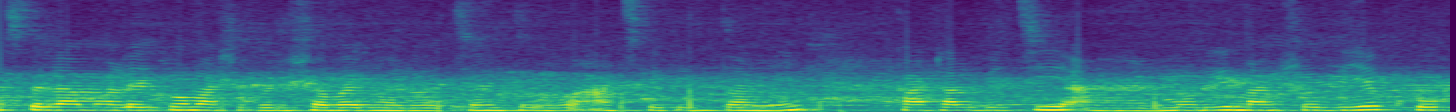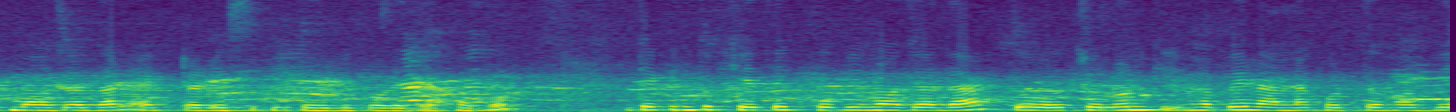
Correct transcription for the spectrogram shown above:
আসসালামু আলাইকুম, আশা করি সবাই ভালো আছেন। তো আজকে কিন্তু আমি কাঁঠাল বিচি আর মুরগির মাংস দিয়ে খুব মজাদার একটা রেসিপি তৈরি করে দেখাবো। এটা কিন্তু খেতে খুবই মজাদার। তো চলুন কীভাবে রান্না করতে হবে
